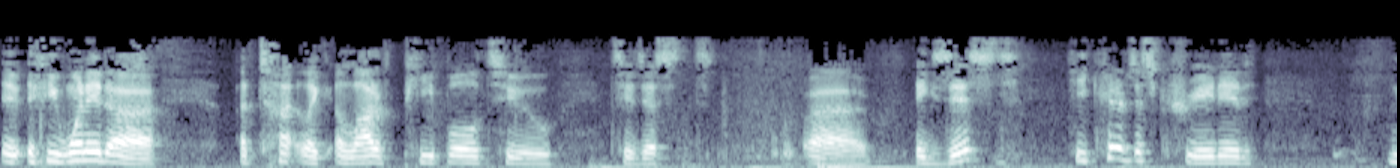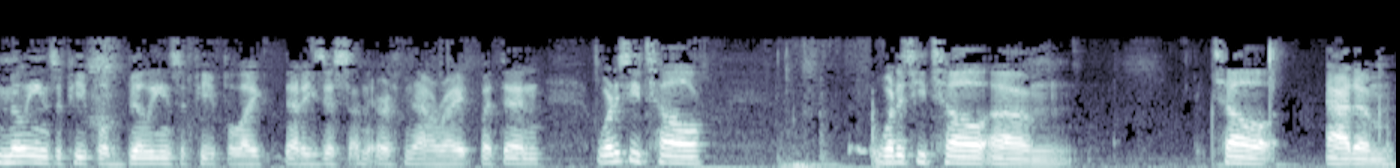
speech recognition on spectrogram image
if, if He wanted a, a ton, like a lot of people to to just uh, exist, He could have just created millions of people, billions of people like that exist on the earth now, right? But then, what does He tell? What does He tell? Um, tell Adam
